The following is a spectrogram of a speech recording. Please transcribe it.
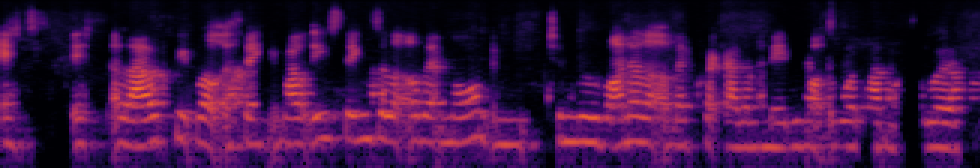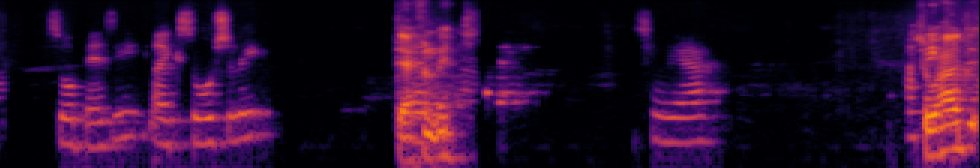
it's it's allowed people to think about these things a little bit more and to move on a little bit quicker than maybe what they would have if they were so busy, like socially. Definitely. So yeah. I So think, how do,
